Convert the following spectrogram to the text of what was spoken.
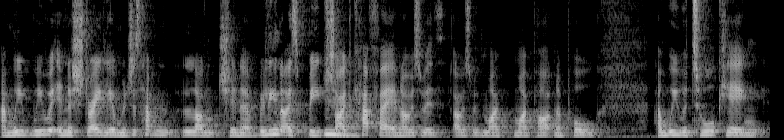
And we, we were in Australia and we were just having lunch in a really nice beachside cafe. And I was with I was with my, my partner Paul, and we were talking.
